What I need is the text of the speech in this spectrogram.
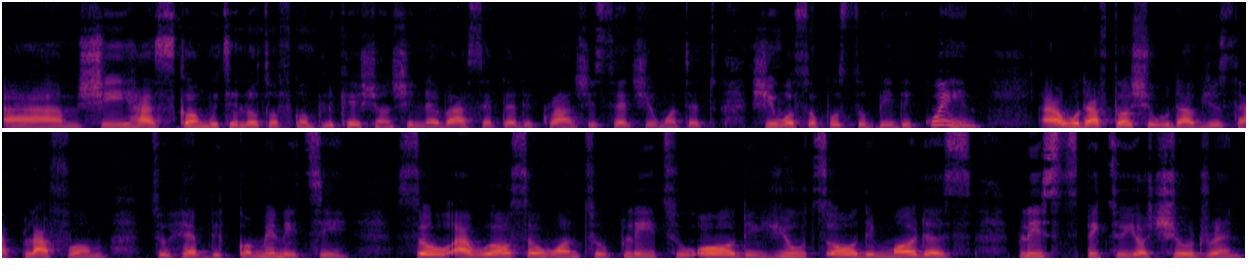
um, she has come with a lot of complications. She never accepted the crown. She said she wanted, she was supposed to be the queen. I would have thought she would have used her platform to help the community. So I will also want to plead to all the youths, all the mothers, please speak to your children.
